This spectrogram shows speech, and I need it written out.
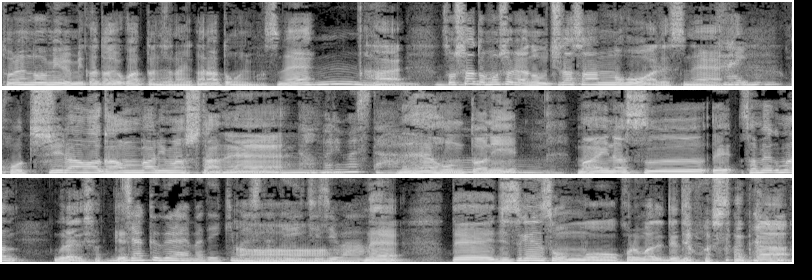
トレンドを見る見方は良かったんじゃないかなと思いますね。うん、はい。そしてあともう一人、あの、内田さんの方はですね、はい、こちらは頑張りましたね。頑張りました。ね、本当に。マイナス、え、300万ぐらいでしたっけ？弱ぐらいまで行きましたね、一時は。ね。で、実現損もこれまで出てましたが、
